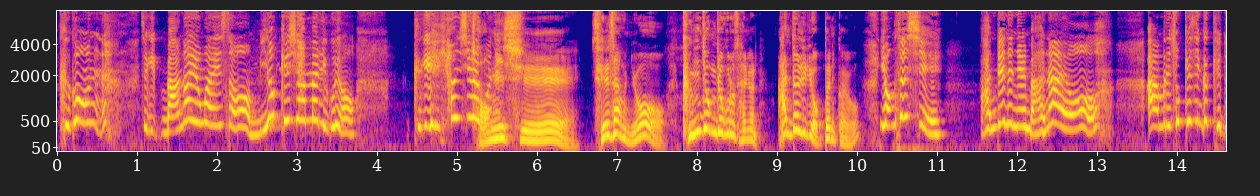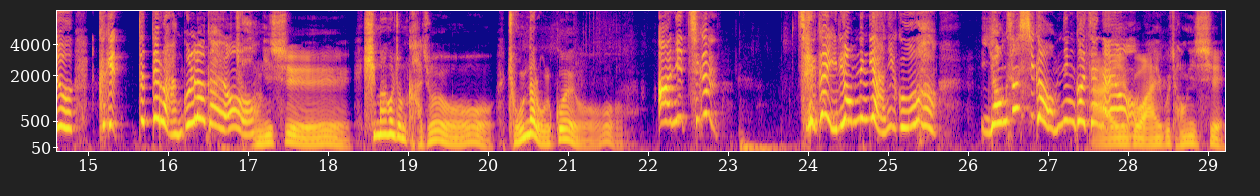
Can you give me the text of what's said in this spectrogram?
그건 저기 만화 영화에서 미어캣이 한 말이고요. 그게 현실하고는 정희 씨, 세상은요 긍정적으로 살면 안 될 일이 없다니까요. 영선 씨, 안 되는 일 많아요. 아무리 좋게 생각해도 그게 뜻대로 안 굴러가요. 정희 씨, 희망을 좀 가져요. 좋은 날 올 거예요. 아니, 지금 제가 일이 없는 게 아니고 영선 씨가 없는 거잖아요. 아이고, 아이고, 정희 씨.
